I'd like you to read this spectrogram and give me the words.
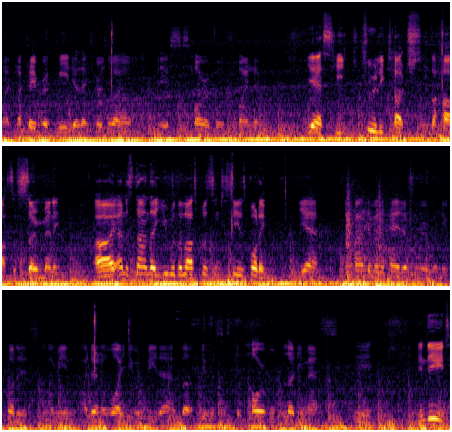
my, my favourite media lecturer as well. It's just horrible to find him. Yes, he truly touched the hearts of so many. I understand that you were the last person to see his body. Yeah, I found him in a hairdressing room at New College. I mean, I don't know why he would be there, but it was just a horrible, bloody mess. Mm. Indeed.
